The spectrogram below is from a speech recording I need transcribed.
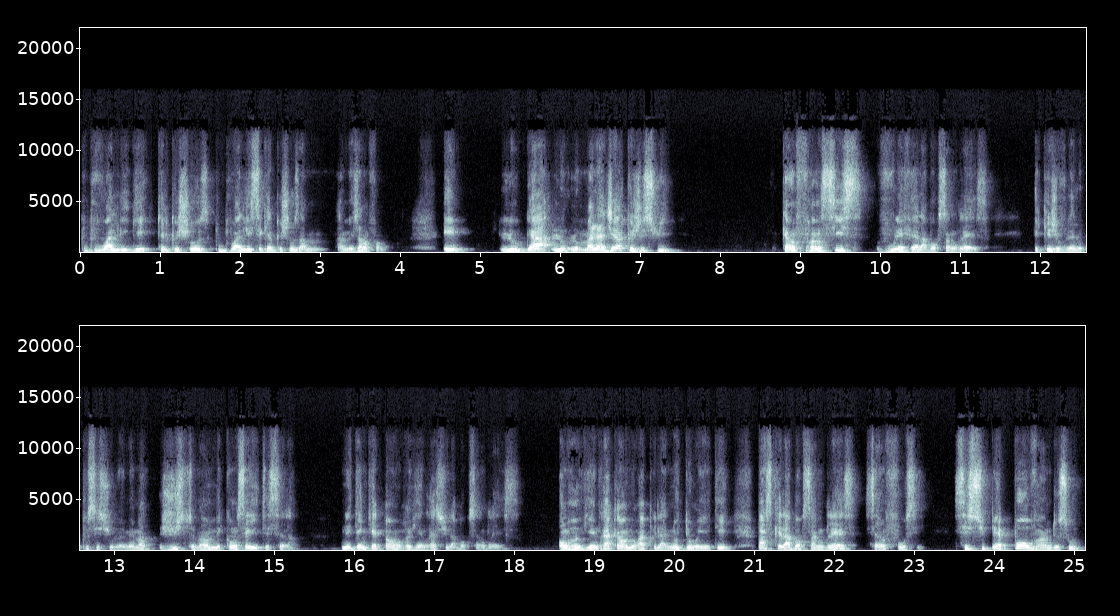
pour pouvoir léguer quelque chose, pour pouvoir laisser quelque chose à, mes enfants. Et le gars, le, manager que je suis, quand Francis voulait faire la boxe anglaise et que je voulais le pousser sur le MMA, justement, mes conseils étaient cela. Ne t'inquiète pas, on reviendra sur la boxe anglaise. On reviendra quand on aura pris la notoriété, parce que la boxe anglaise, c'est un fossé. C'est super pauvre en dessous.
